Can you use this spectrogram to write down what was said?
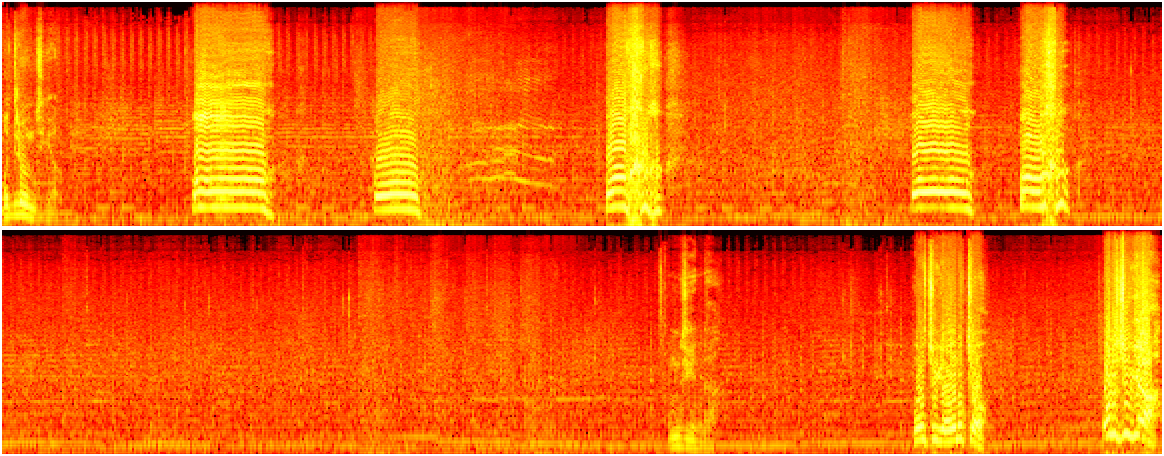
어디로 움직여? 오! 오! 오! 오! 오! 움직인다. 어느 쪽이야? 어느 쪽? 어느 쪽이야?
